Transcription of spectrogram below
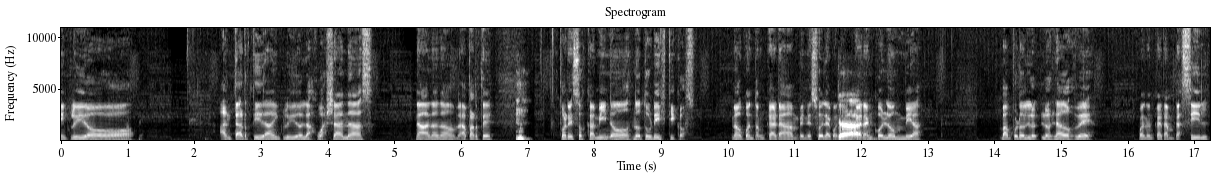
incluido Antártida, incluido las Guayanas. No, no, no, aparte por esos caminos no turísticos, ¿no? Cuando encaran Venezuela, cuando Claro. encaran Colombia, van por lo- los lados B, cuando encaran Brasil.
